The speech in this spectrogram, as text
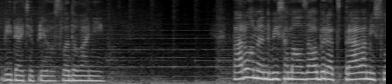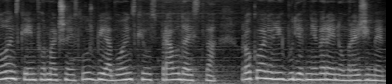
Vítajte pri jeho sledovaní. Parlament by sa mal zaoberať správami Slovenskej informačnej služby a vojenského spravodajstva. Rokovať o nich bude v neverejnom režime.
